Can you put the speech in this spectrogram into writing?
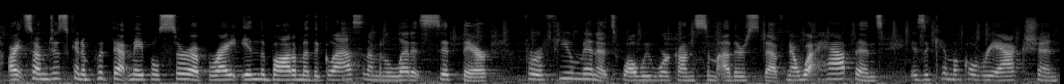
All right, so I'm just going to put that maple syrup right in the bottom of the glass and I'm going to let it sit there for a few minutes while we work on some other stuff. Now what happens is a chemical reaction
